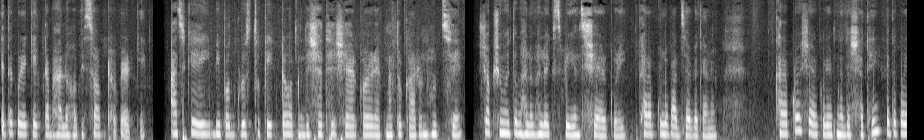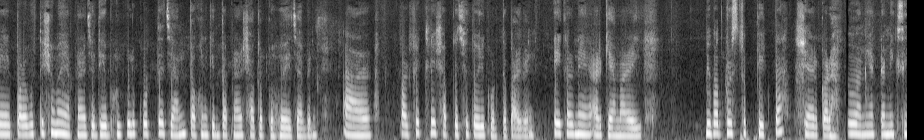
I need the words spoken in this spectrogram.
এতে করে কেকটা ভালো হবে সফট হবে আর কি। আজকে এই বিপদগ্রস্ত কেকটাও আপনাদের সাথে শেয়ার করার একমাত্র কারণ হচ্ছে, সবসময় তো ভালো ভালো এক্সপিরিয়েন্স শেয়ার করি, খারাপগুলো বাদ যাবে কেন? খারাপটাও শেয়ার করি আপনাদের সাথে। এতে করে পরবর্তী সময়ে আপনারা যদি ভুলগুলো করতে চান, তখন কিন্তু আপনারা সতর্ক হয়ে যাবেন আর পারফেক্টলি সব কিছু তৈরি করতে পারবেন। এই কারণে আর কি আমার এই বিপদগ্রস্ত কেকটা শেয়ার করা। তো আমি একটা মিক্সিং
